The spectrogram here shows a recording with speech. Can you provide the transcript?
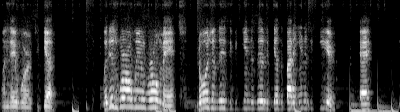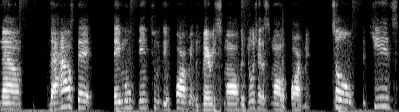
when they were together. With this whirlwind romance, George and Lizzie began to live together by the end of the year. Okay. Now, the house that they moved into, the apartment was very small because George had a small apartment. So the kids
